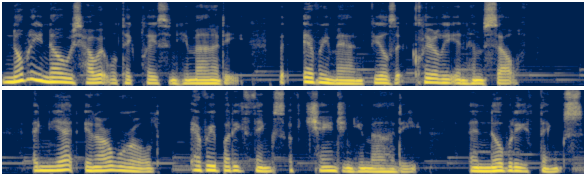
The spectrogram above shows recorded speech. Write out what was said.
Nobody knows how it will take place in humanity, but every man feels it clearly in himself. And yet, in our world, everybody thinks of changing humanity, and nobody thinks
